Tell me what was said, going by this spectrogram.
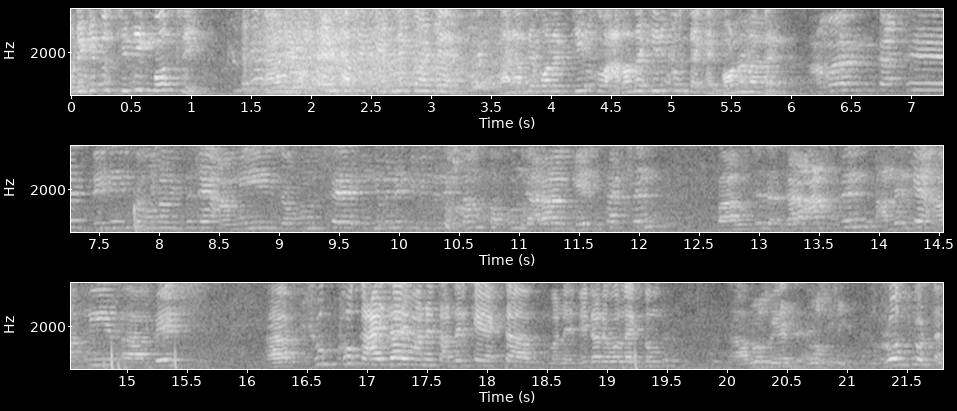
উনি কিন্তু সিটিং মন্ত্রী। আপনি কেমনে করবেন আর আপনি বলেন কীরকম আলাদা কীরকম দেখেন বর্ণনা দেন। আমার কাছে জিনিসটা মনে হচ্ছে যে আমি যখন হচ্ছে ইন্ডিপেন্ডেন্ট টিভিতে দেখতাম তখন যারা গেস্ট থাকতেন বা হচ্ছে যারা আসতেন তাদেরকে আপনি বেশ সূক্ষ্ম কায়দায় মানে তাদেরকে একটা মানে যেটারে বলে একদম রোস্ট করতেন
